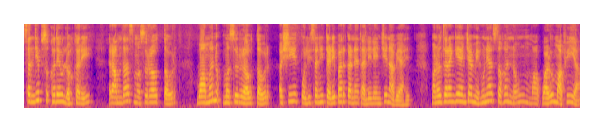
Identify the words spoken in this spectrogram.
संदीप सुखदेव लोहकरे रामदास मसूरराव तौर वामन मसूरराव तौर अशी पोलिसांनी तडीपार करण्यात आलेल्यांची नावे आहेत. मनोज जरांगे यांच्या मेहुण्यासह नऊ मा वाळू माफिया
